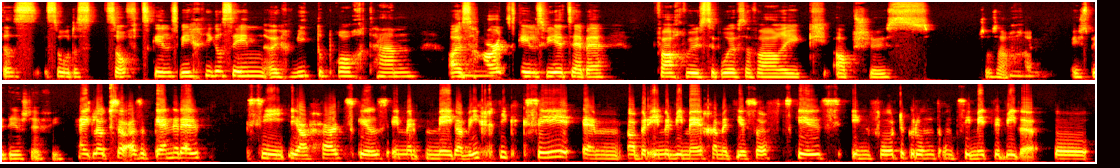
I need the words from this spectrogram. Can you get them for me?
dass, so, dass Soft Skills wichtiger sind, euch weitergebracht haben, als mhm. Hard Skills, wie jetzt eben Fachwissen, Berufserfahrung, Abschluss? So Sachen. Mhm. Ist es bei dir, Steffi? Ich glaube so, also generell sind ja Hard Skills immer mega wichtig gewesen, ähm, aber immer wie mehr kommen die Soft Skills in den Vordergrund und sind mittlerweile auch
